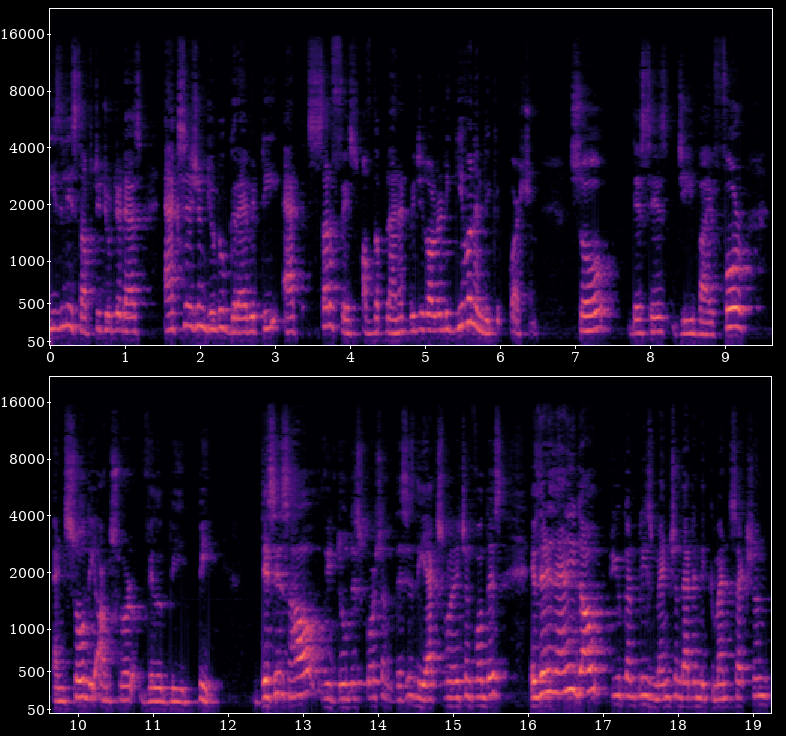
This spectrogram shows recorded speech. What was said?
easily substituted as acceleration due to gravity at surface of the planet which is already given in the question. So this is g by 4 and so the answer will be b this is how we do this question. This is the explanation for this. If there is any doubt you can please mention that in the comment section.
